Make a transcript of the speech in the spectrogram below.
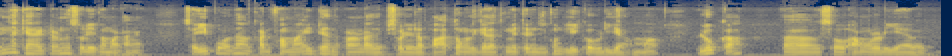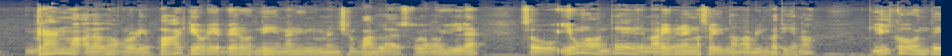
என்ன கேரக்டர்னு சொல்லியிருக்க மாட்டாங்க. ஸோ இப்போ வந்து கன்ஃபார்ம் ஆகிட்டு அந்த பன்னெண்டாவது எபிசோடு எல்லாம் பார்த்தவங்களுக்கு எல்லாத்துக்குமே தெரிஞ்சிருக்கும் லீகோவுடைய அம்மா லூக்கா ஸோ அவங்களுடைய கிராண்ட்மா அதாவது அவங்களுடைய பாட்டியோடைய பேர் வந்து என்னன்னு இன்னும் மென்ஷன் பண்ணல சொல்லவும் இல்லை. ஸோ இவங்க வந்து நிறைய பேர் என்ன சொல்லியிருந்தாங்க அப்படின்னு பார்த்தீங்கன்னா லீகோ வந்து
